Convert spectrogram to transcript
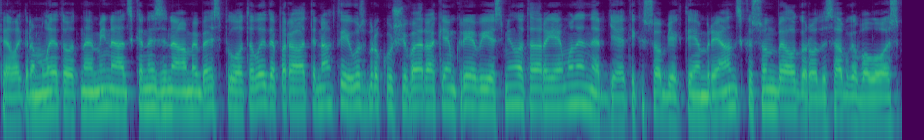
Telegram lietotnē minēts, ka nezināmi bezpilota lidaparāti naktī uzbrukuši vairākiem Krievijas militārajiem un enerģētikas objektiem Brianskas un Belgorodas apgabalos.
